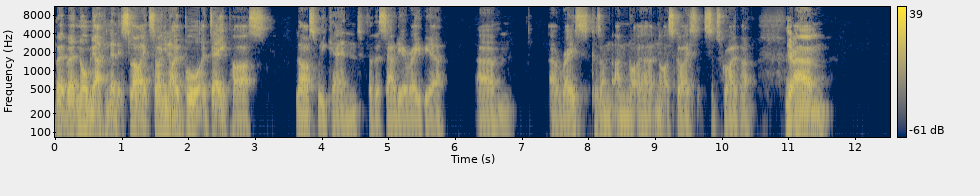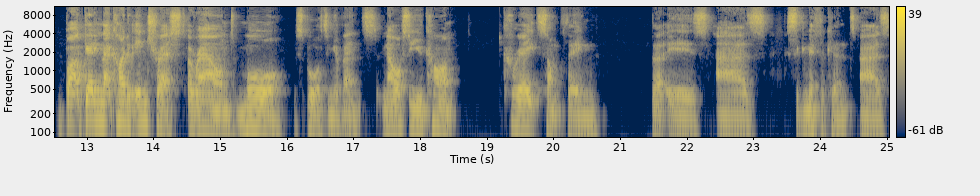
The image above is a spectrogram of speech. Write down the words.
But but normally I can let it slide. So you know, I bought a day pass last weekend for the Saudi Arabia um, uh, race because I'm I'm not a, not a Sky subscriber. Yeah. Um, but getting that kind of interest around more sporting events. Now, obviously, you can't create something that is as significant as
